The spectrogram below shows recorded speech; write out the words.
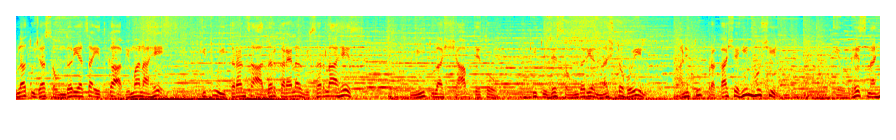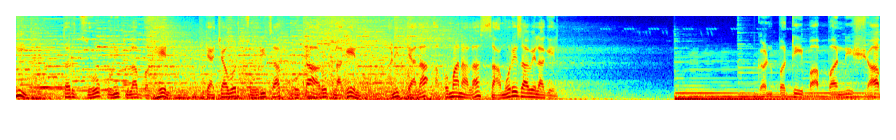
तुला तुझ्या सौंदर्याचा इतका अभिमान आहे की तू इतरांचा आदर करायला विसरला आहेस? मी तुला शाप देतो की तुझे सौंदर्य नष्ट होईल आणि तू प्रकाशहीन होशील. एवढेच नाही तर जो कोणी तुला बघेल त्याच्यावर चोरीचा खोटा आरोप लागेल आणि त्याला अपमानाला सामोरे जावे लागेल. गणपती बाप्पांनी शाप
